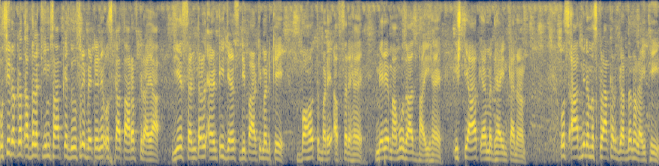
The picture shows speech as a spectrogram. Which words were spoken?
उसी वक्त अब्दुल हकीम साहब के दूसरे बेटे ने उसका तारफ़ कराया। ये सेंट्रल एंटीजेंस डिपार्टमेंट के बहुत बड़े अफसर हैं। मेरे मामूजाद भाई हैं। इश्तियाक अहमद है इनका नाम। उस आदमी ने मुस्कुराकर गर्दन हिलाई थी,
